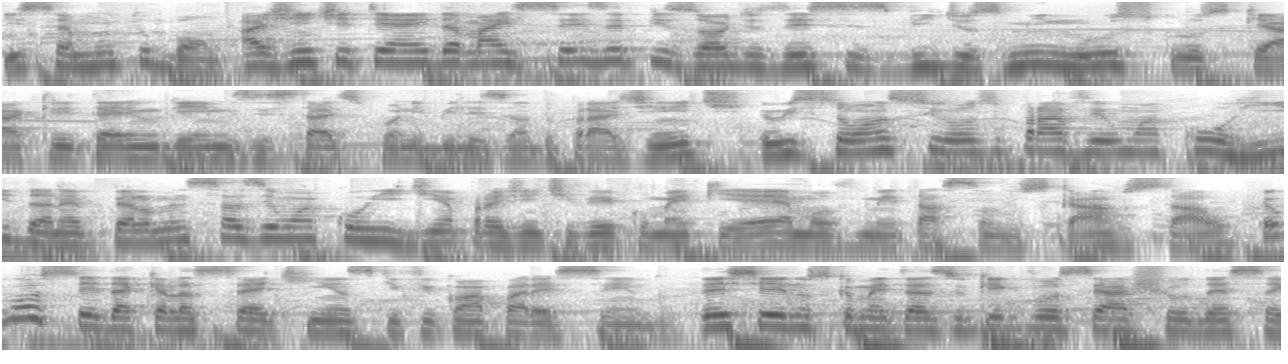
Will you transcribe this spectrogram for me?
Isso é muito bom. A gente tem ainda mais seis episódios desses vídeos minúsculos que a Criterion Games está disponibilizando pra gente. Eu estou ansioso para ver uma corrida, né? Pelo menos fazer uma corridinha pra gente ver como é que é a movimentação dos carros e tal. Eu gostei daquelas setinhas que ficam aparecendo. Deixe aí nos comentários o que, que você achou dessa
